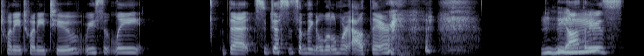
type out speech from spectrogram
2022 recently that suggested something a little more out there. The Mhm. authors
